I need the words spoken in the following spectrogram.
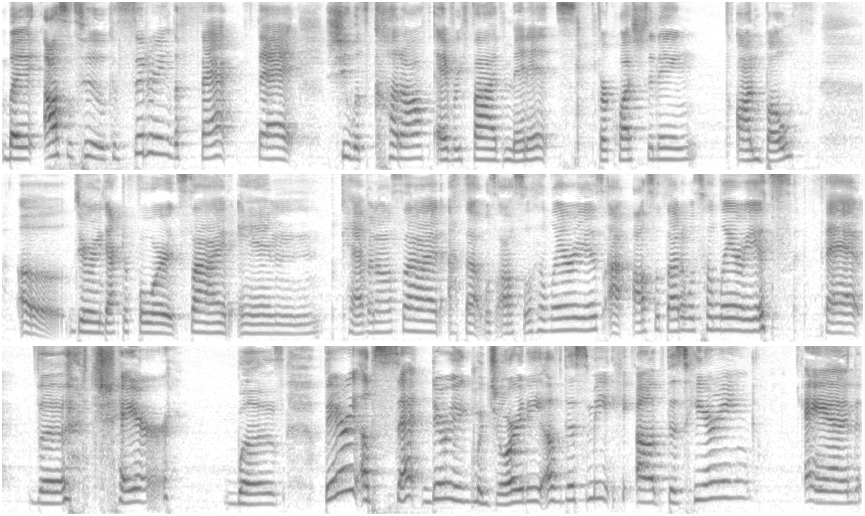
But also too, considering the fact that she was cut off every five minutes for questioning on both uh, during Dr. Ford's side and Kavanaugh's side, I thought was also hilarious. I also thought it was hilarious that the chair was very upset during majority of this meet uh this hearing and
